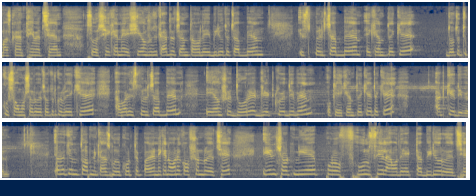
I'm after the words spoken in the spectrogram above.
মাঝখানে থেমেছেন সো সেখানে সেই অংশ যদি কাটতে চান, তাহলে এই ভিডিওতে চাপবেন স্পিড চাপবেন, এখান থেকে যতটুকু সমস্যা রয়েছে ততটুকু রেখে আবার স্পিল চাপবেন, এই অংশ ধরে ডিলিট করে দিবেন, ওকে, এখান থেকে এটাকে আটকে দিবেন। এভাবে কিন্তু আপনি কাজগুলো করতে পারেন। এখানে অনেক অপশন রয়েছে। ইন শর্ট নিয়ে পুরো ফুলফিল আমাদের একটা ভিডিও রয়েছে।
